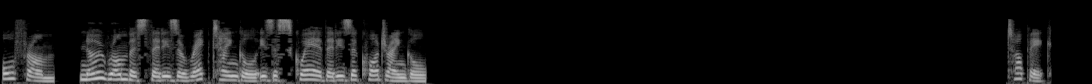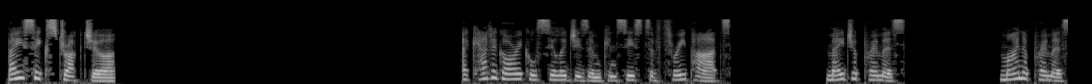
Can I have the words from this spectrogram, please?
or from no rhombus that is a rectangle is a square that is a quadrangle. Topic: Basic structure. A categorical syllogism consists of three parts: major premise, minor premise,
